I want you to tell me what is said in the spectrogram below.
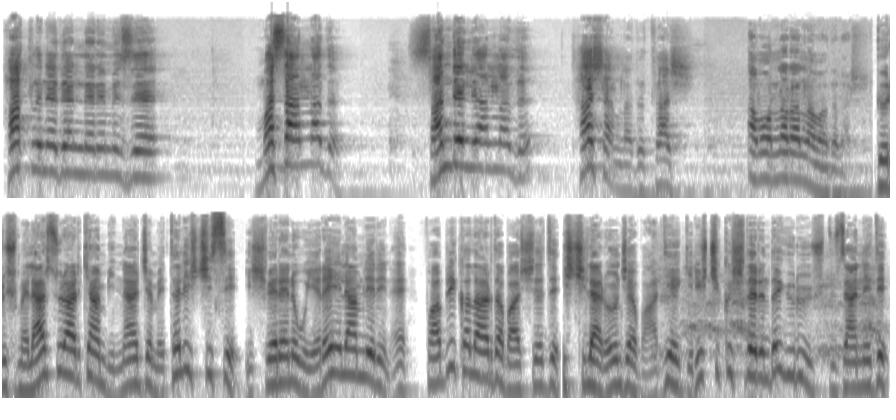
Haklı nedenlerimizi masa anladı. Sandalye anladı. Taş anladı taş. Ama onlar anlamadılar. Görüşmeler sürerken binlerce metal işçisi işverene uyarı eylemlerine fabrikalarda başladı. İşçiler önce vardiya giriş çıkışlarında yürüyüş düzenledi.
